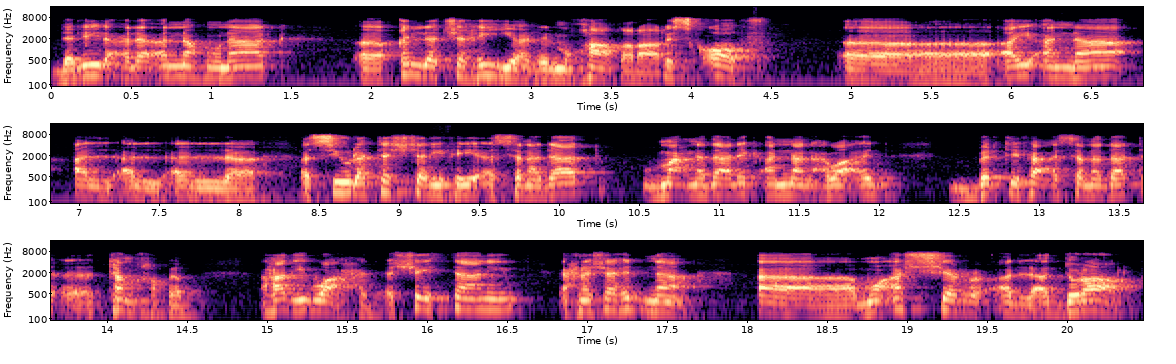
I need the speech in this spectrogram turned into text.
دليل على أن هناك آه، قلة شهية للمخاطرة ريسك أوف أي أن السيولة تشتري في السندات ومعنى ذلك أن العوائد بارتفاع السندات آه، تنخفض. هذه واحد. الشيء الثاني إحنا شهدنا آه، مؤشر الدولار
